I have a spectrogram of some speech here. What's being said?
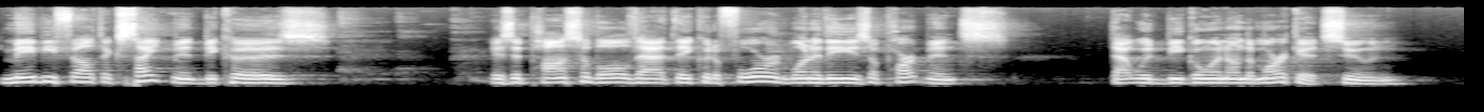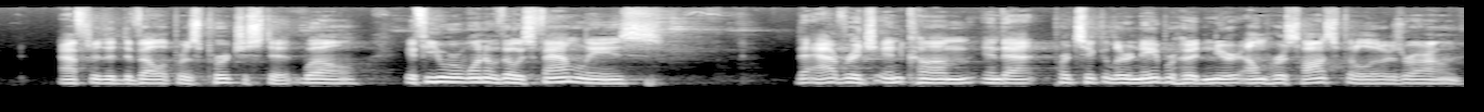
maybe felt excitement because is it possible that they could afford one of these apartments that would be going on the market soon after the developers purchased it? Well, if you were one of those families, the average income in that particular neighborhood near Elmhurst Hospital is around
